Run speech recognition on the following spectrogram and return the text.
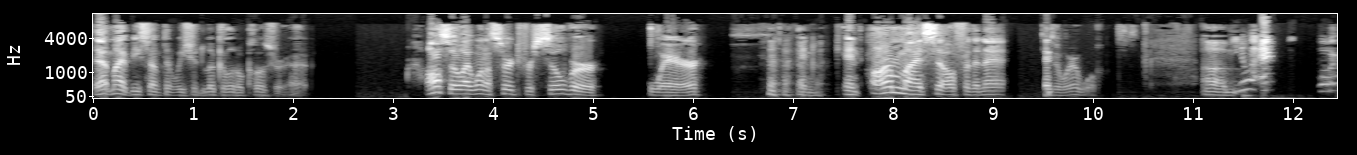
That might be something we should look a little closer at. Also, I want to search for silverware and and arm myself for the next as a werewolf. Um, you know what?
